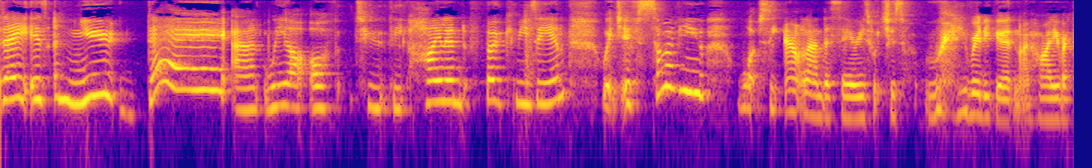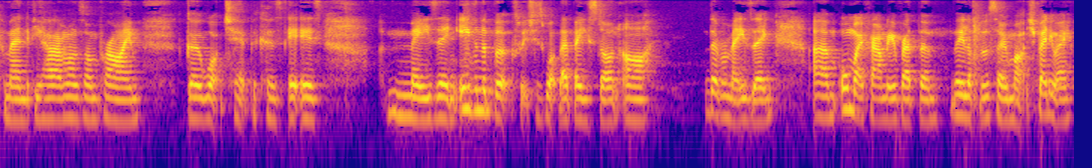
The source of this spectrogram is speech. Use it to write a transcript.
Today is a new day and we are off to the Highland Folk Museum which if some of you watch the Outlander series which is really really good and I highly recommend if you have Amazon Prime go watch it because it is amazing. Even the books which is what they're based on are they're amazing. Um, all my family have read them. They love them so much. But anyway,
